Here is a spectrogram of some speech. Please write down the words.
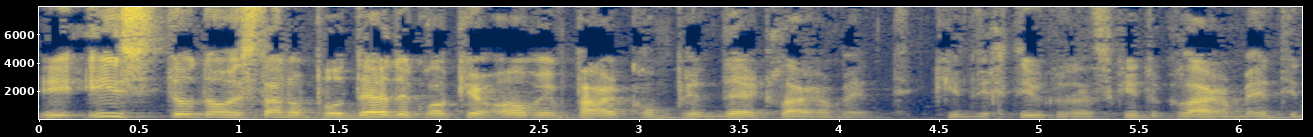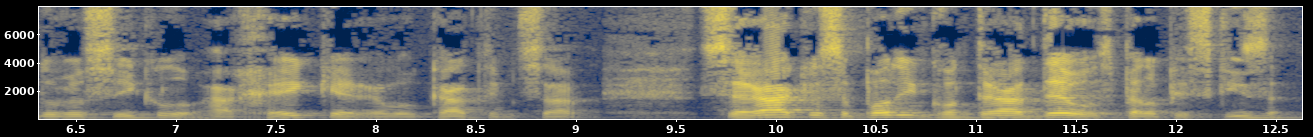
E isto não está no poder de qualquer homem para compreender claramente. Que que está escrito claramente no versículo, Hacheker Elokat será que você pode encontrar Deus pela pesquisa?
